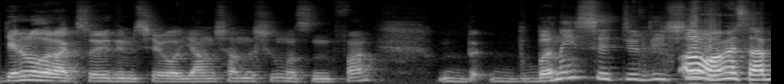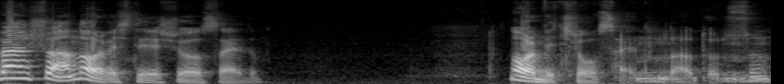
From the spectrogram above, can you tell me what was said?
genel olarak söylediğimiz şey o yanlış anlaşılmasın lütfen. B- bana hissettirdiği şey Ama mesela ben şu an Norveç'te yaşıyor olsaydım. Norveçli olsaydım daha doğrusu.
